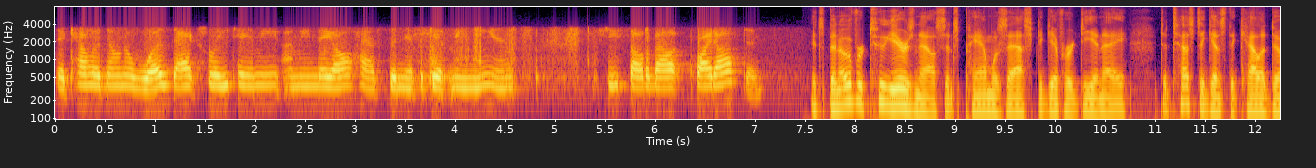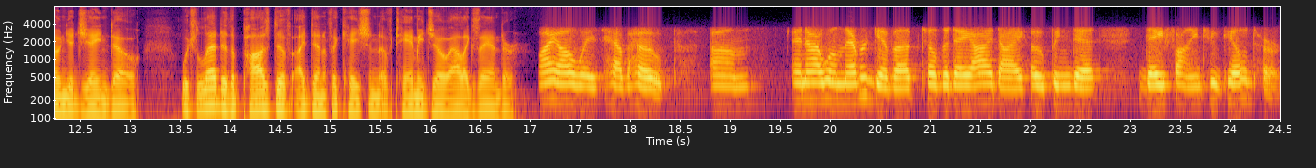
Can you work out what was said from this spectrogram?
that Caledonia was actually Tammy. I mean, they all have significant meaning, and she's thought about quite often. It's been over two years now since Pam was asked to give her DNA to test against the Caledonia Jane Doe, which led to the positive identification of Tammy Jo Alexander. I always have hope, um, and I will never give up till the day I die, hoping that they find who killed her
